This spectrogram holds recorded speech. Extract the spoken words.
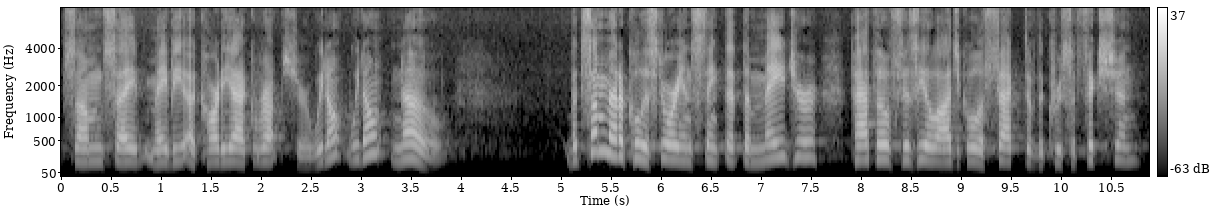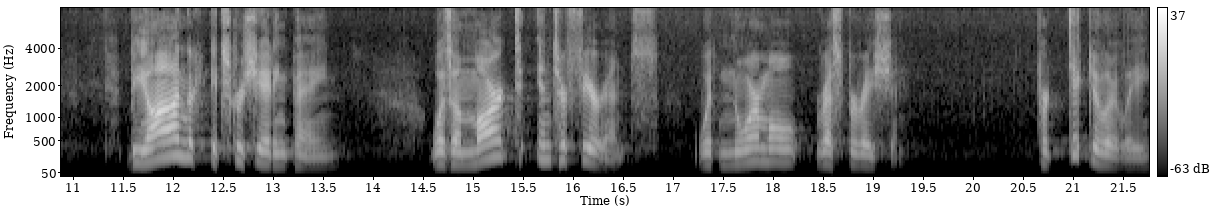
some say, maybe a cardiac rupture. We don't, we don't know. But some medical historians think that the major pathophysiological effect of the crucifixion, beyond the excruciating pain, was a marked interference with normal respiration, particularly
